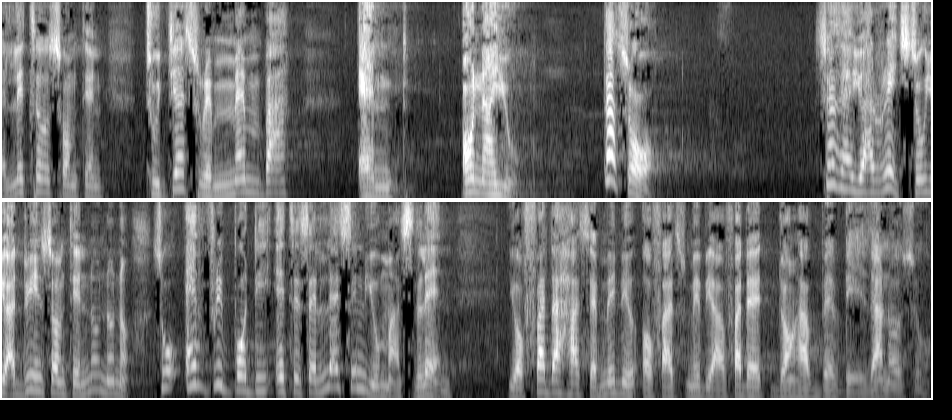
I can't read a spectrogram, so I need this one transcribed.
a little something to just remember and honor you. That's all. So that you are rich, so you are doing something. No, no, no. So everybody, it is a lesson you must learn. Your father has a many of us, maybe our father don't have birthdays, and also.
